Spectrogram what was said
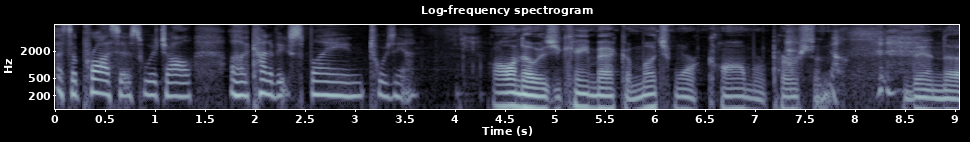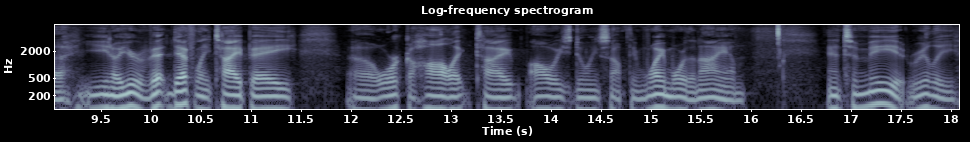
it's a process which I'll uh, kind of explain towards the end. All I know is you came back a much more calmer person than uh, you know. You're definitely type A, uh, workaholic type, always doing something way more than I am. And to me, it really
